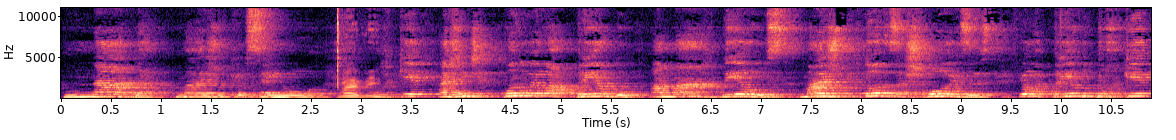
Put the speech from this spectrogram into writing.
nada mais do que o Senhor. Amém. Porque a gente, quando eu aprendo a amar Deus mais do que todas as coisas, eu aprendo porque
